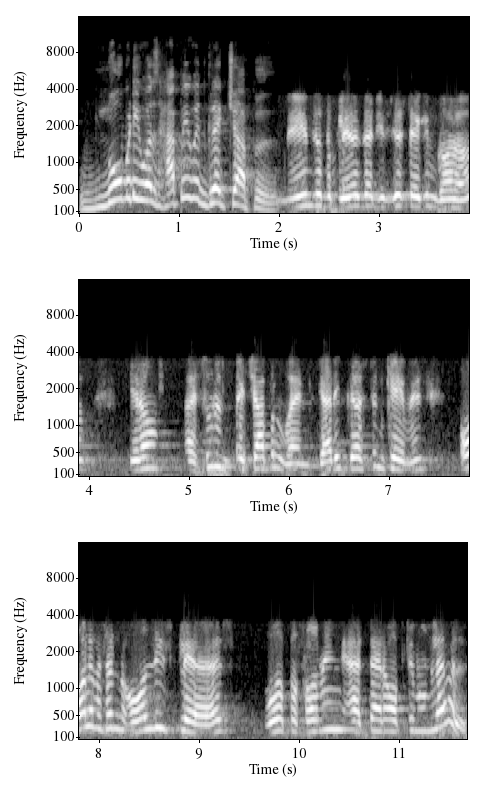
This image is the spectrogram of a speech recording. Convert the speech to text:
nobody was happy with Greg Chappell. Names of the players that you've just taken gone out, you know, as soon as Greg Chappell went, Gary Kirsten came in, all of a sudden all these players were performing at their optimum level.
